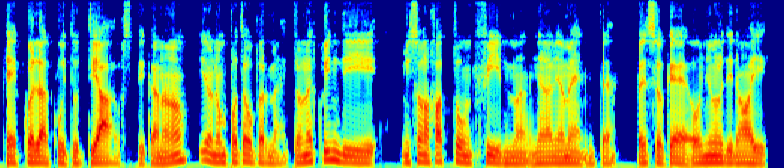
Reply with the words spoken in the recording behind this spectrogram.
che è quella a cui tutti auspicano, no? Io non potevo permetterlo e quindi mi sono fatto un film nella mia mente. Penso che ognuno di noi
